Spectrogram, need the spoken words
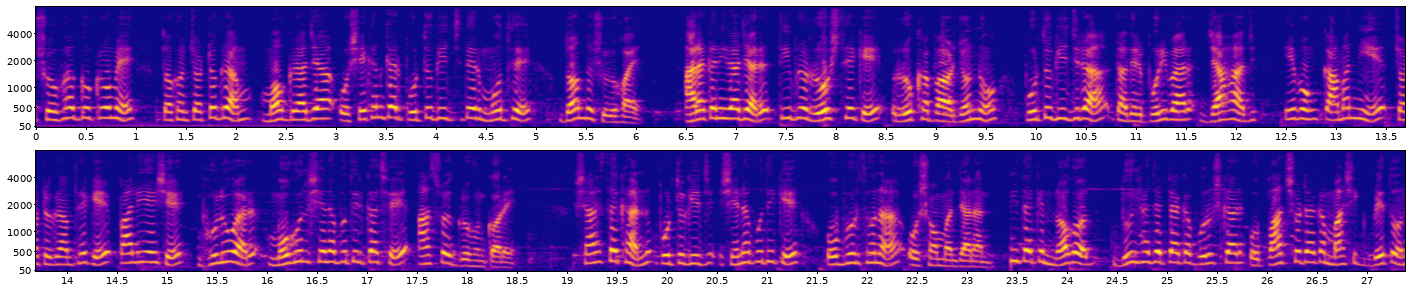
সৌভাগ্যক্রমে তখন চট্টগ্রাম, মগ রাজা ও সেখানকার পর্তুগিজদের মধ্যে দ্বন্দ্ব শুরু হয়। আরাকানি রাজার তীব্র রোষ থেকে রক্ষা পাওয়ার জন্য পর্তুগিজরা তাদের পরিবার, জাহাজ এবং কামান নিয়ে চট্টগ্রাম থেকে পালিয়ে এসে ভুলুয়ার মোগল সেনাপতির কাছে আশ্রয় গ্রহণ করে। শায়েস্তা খান পর্তুগিজ সেনাপতিকে অভ্যর্থনা ও সম্মান জানান। তিনি তাকে নগদ দুই হাজার টাকা পুরস্কার ও পাঁচশো টাকা মাসিক বেতন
